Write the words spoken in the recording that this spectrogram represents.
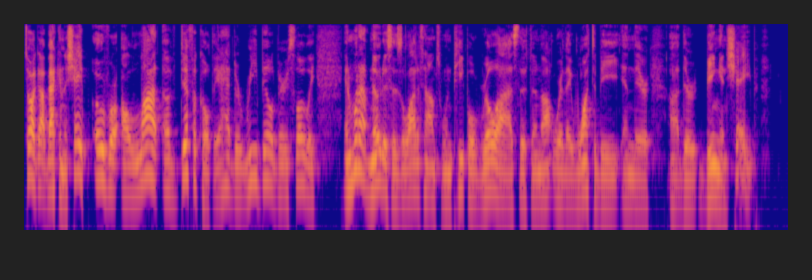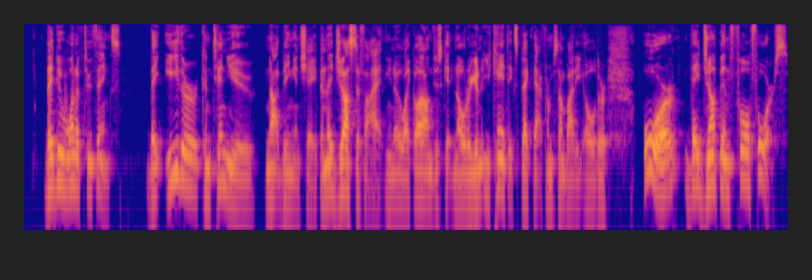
So I got back into shape over a lot of difficulty. I had to rebuild very slowly. And what I've noticed is a lot of times when people realize that they're not where they want to be in their, uh, their being in shape, they do one of two things they either continue not being in shape and they justify it, you know, like, oh, I'm just getting older. You, you can't expect that from somebody older. Or they jump in full force.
